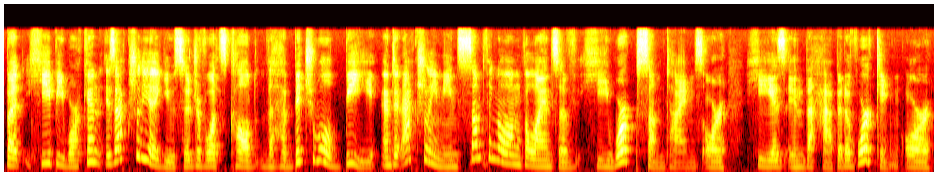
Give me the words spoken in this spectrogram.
But he be workin' is actually a usage of what's called the habitual be, and it actually means something along the lines of he works sometimes, or he is in the habit of working, or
